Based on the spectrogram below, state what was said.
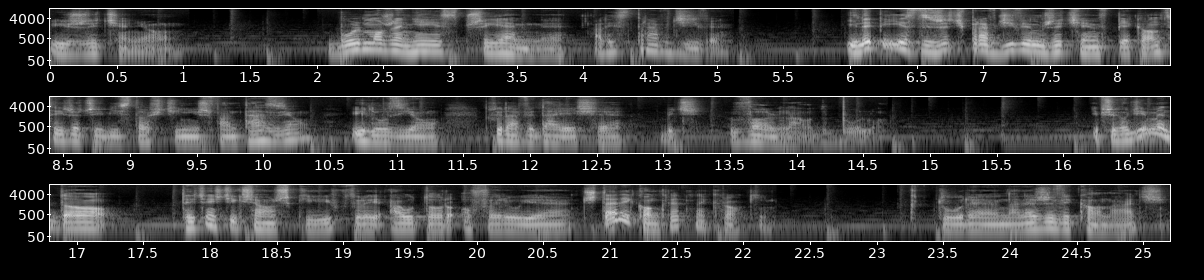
i życie nią. Ból może nie jest przyjemny, ale jest prawdziwy. I lepiej jest żyć prawdziwym życiem w piekącej rzeczywistości niż fantazją, iluzją, która wydaje się być wolna od bólu. I przychodzimy do tej części książki, w której autor oferuje cztery konkretne kroki które należy wykonać,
